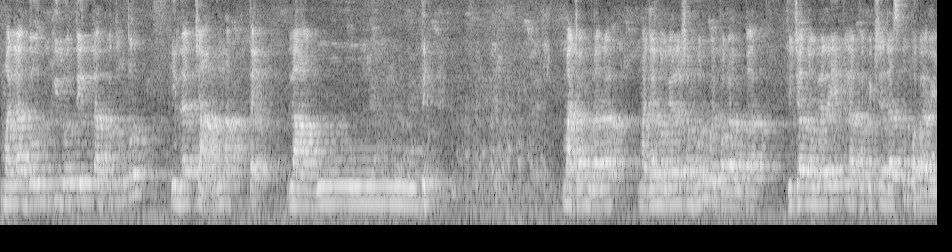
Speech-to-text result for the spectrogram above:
मला दोन किलो तेल लागत होतं हिला चार लागतंय. लागू दे. माझ्या मुलाला माझ्या नवऱ्याला शंभर रुपये पगार होता. तिच्या नवऱ्याला एक लाखापेक्षा जास्त पगार आहे.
